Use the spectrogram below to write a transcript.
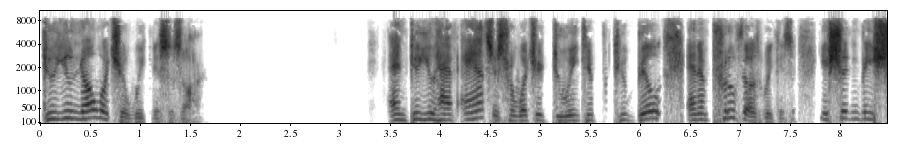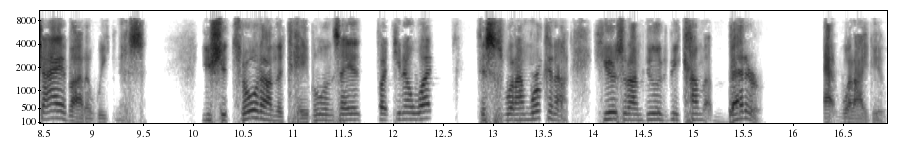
Do you know what your weaknesses are? And do you have answers for what you're doing to, to build and improve those weaknesses? You shouldn't be shy about a weakness. You should throw it on the table and say, but you know what? This is what I'm working on. Here's what I'm doing to become better at what I do.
